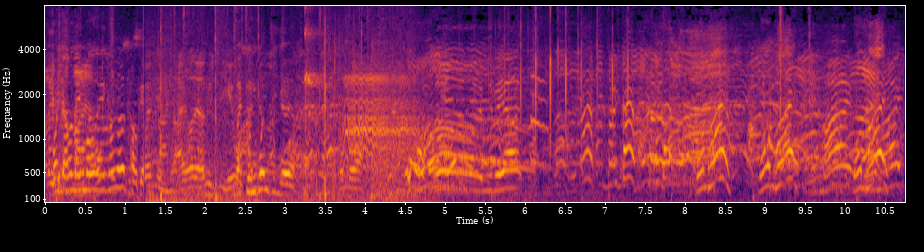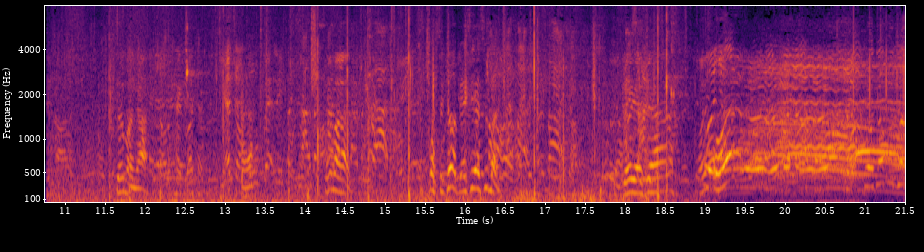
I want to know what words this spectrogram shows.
我有你冇你咁樣求其。唔係，我哋諗住自己。咪冠軍戰嘅。好冇啊？二比一。得，對得，對得。黃牌，黃牌，黃牌，黃牌。斯文啊！而家仲好，斯文。哇，食咗入邊先啊，斯文。有嘢先啊。過咗半場，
